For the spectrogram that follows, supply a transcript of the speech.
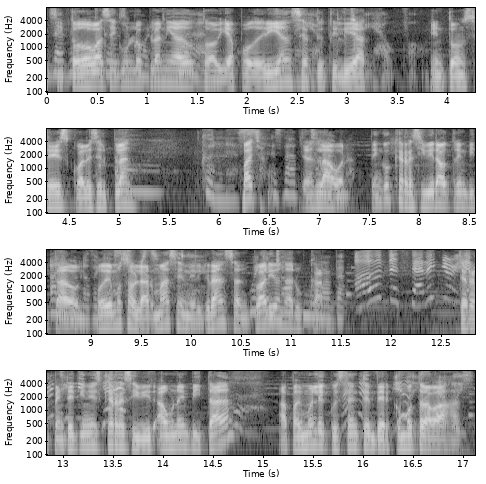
si todo va según lo planeado, todavía podrían ser de utilidad. Entonces, ¿cuál es el plan? Vaya, ya es la hora. Tengo que recibir a otra invitada Podemos hablar más en el gran santuario Narukami. ¿De repente tienes que recibir a una invitada? A Paimon le cuesta entender cómo trabajas.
